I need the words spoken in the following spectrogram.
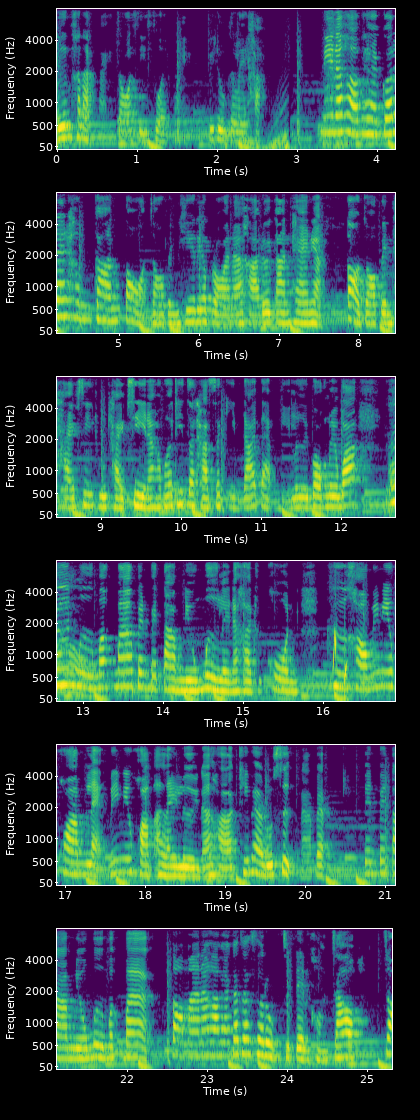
ลื่นขนาดไหนจอสีสวยไหมไปดูกันเลยค่ะ นี่นะคะแพรก็ได้ทำการต่อจอเป็นที่เรียบร้อยนะคะ โดยการแพรเนี่ย ต่อจอเป็น Type C to Type C นะคะ เพื่อที่จะทัชสกรีนได้แบบนี้เลย บอกเลยว่า รื่นมือมากๆ เป็นไปตามนิ้วมือเลยนะคะ ทุกคน คือเขาไม่มีความแหลกไม่มีความอะไรเลยนะคะ ที่แพรรู้สึกนะแบบเป็นไปตามนิ้วมือมาก ๆ ต่อมานะคะแพรก็จะสรุปจุดเด่นของเจ้า จอ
